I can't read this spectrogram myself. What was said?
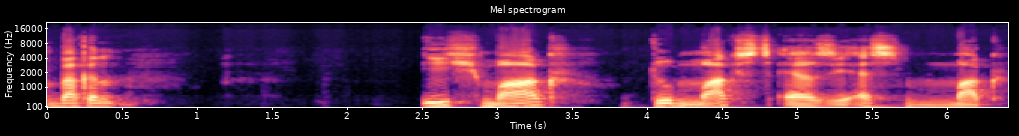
bakın ich mag, du magst, er sie es mag.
